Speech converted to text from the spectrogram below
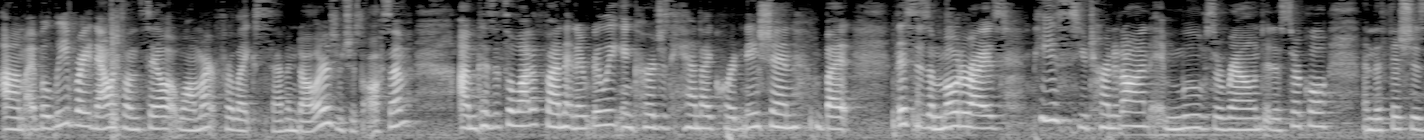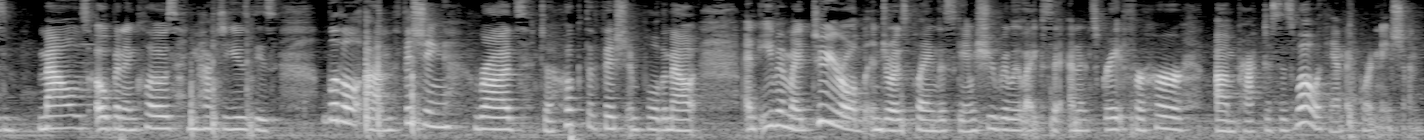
Um, I believe right now it's on sale at Walmart for like $7, which is awesome because um, it's a lot of fun and it really encourages hand-eye coordination. But this is a motorized piece. You turn it on, it moves around in a circle and the fish's mouths open and close. And You have to use these little um, fishing rods to hook the fish and pull them out. And even my two-year-old enjoys playing this game. She really likes it and it's great for her um, practice as well with hand-eye coordination.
